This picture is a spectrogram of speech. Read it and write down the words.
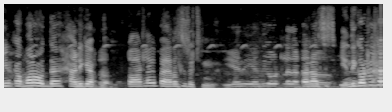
ఈయనకి అవ్వాలా వద్దా? హ్యాండిక్యాప్లో. టోటల్గా పారాలసిస్ వచ్చింది. ఏంది- ఎందుకు ఇవ్వట్లేదు పారాలసిస్ ఎందుకు అవ్వట్లేదు?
